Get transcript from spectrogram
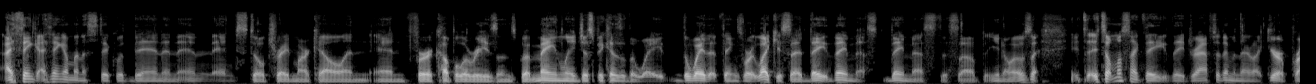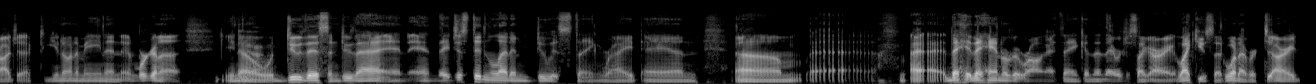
I think I think I'm going to stick with Ben and, and and still trade Markelle and and for a couple of reasons, but mainly just because of the way the way that things work. Like you said, they they messed they messed this up. You know, it was like it's it's almost like they they drafted him and they're like, you're a project. You know what I mean? And and we're gonna you know do this and do that, and and they just didn't let him do his thing right. And um, I, they they handled it wrong, I think. And then they were just like, all right, like you said, whatever. All right,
